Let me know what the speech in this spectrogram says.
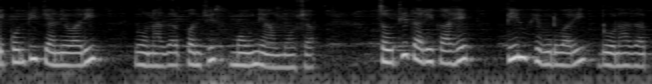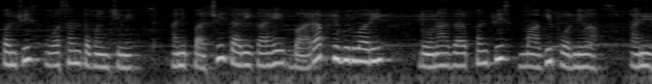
एकोणतीस जानेवारी दोन हजार पंचवीस मौनी अमावस्या. चौथी तारीख आहे तीन फेब्रुवारी दोन हजार पंचवीस वसंत पंचमी आणि पाचवी तारीख आहे बारा फेब्रुवारी दोन हजार पंचवीस माघी पौर्णिमा आणि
